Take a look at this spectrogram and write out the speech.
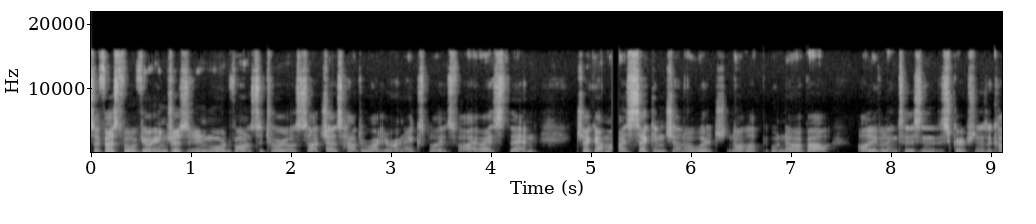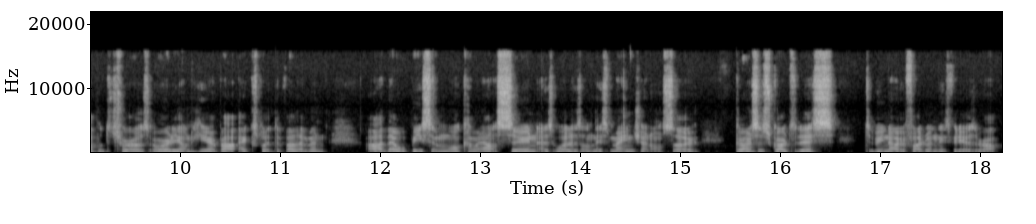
So first of all, if you're interested in more advanced tutorials such as how to write your own exploits for iOS, then check out my second channel, which not a lot of people know about. I'll leave a link to this in the description. There's a couple tutorials already on here about exploit development. Uh, there will be some more coming out soon, as well as on this main channel. So go and subscribe to this to be notified when these videos are up.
